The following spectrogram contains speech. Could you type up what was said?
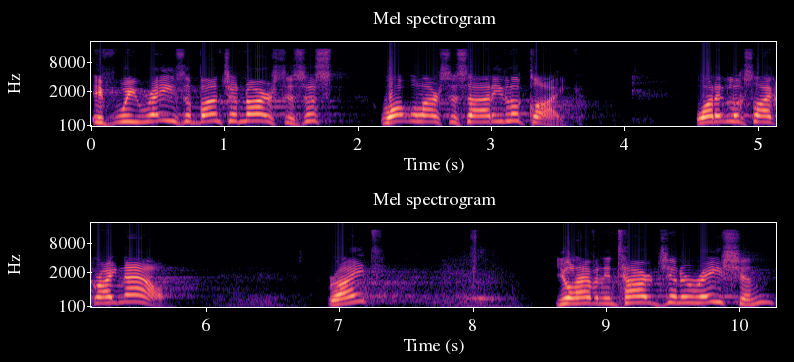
If we raise a bunch of narcissists, what will our society look like? What it looks like right now. Right? You'll have an entire generation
